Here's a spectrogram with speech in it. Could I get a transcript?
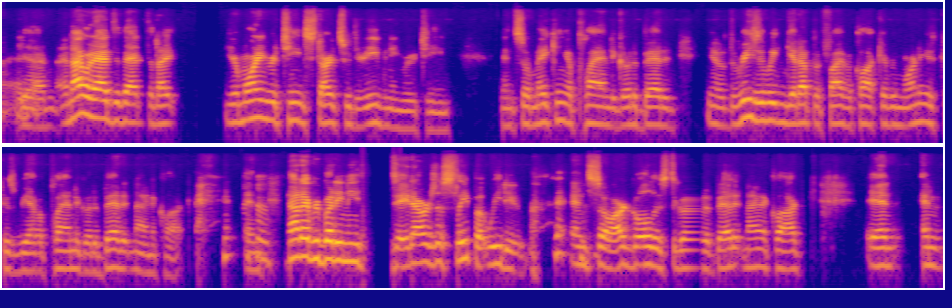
Uh, yeah, and I would add to that that I your morning routine starts with your evening routine. And so making a plan to go to bed, and you know, the reason we can get up at five o'clock every morning is because we have a plan to go to bed at nine o'clock. and uh-huh. not everybody needs eight hours of sleep, but we do. and so our goal is to go to bed at nine o'clock and and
